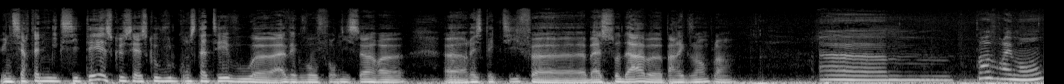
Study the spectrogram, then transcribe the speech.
une certaine mixité. Est-ce que, c'est, est-ce que vous le constatez, vous, avec vos fournisseurs respectifs, bah, Soda, par exemple? Pas vraiment.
